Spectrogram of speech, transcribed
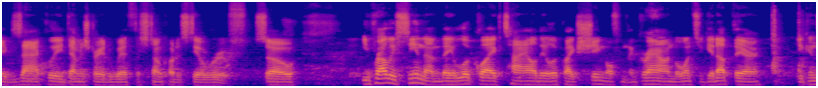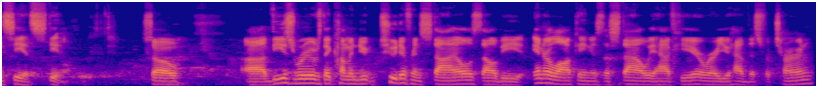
exactly demonstrated with the stone-coated steel roof. So you've probably seen them. They look like tile, they look like shingle from the ground, but once you get up there, you can see it's steel. So uh, these roofs, they come in two different styles. That'll be interlocking is the style we have here where you have this return.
